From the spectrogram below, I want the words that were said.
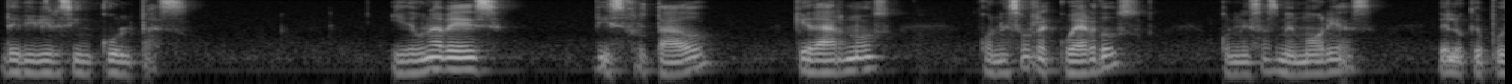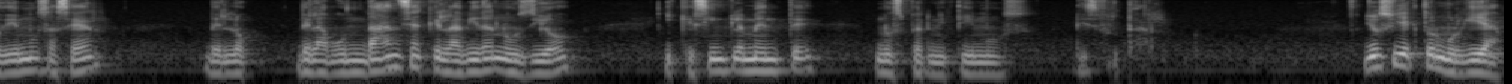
de vivir sin culpas? Y de una vez disfrutado, quedarnos con esos recuerdos, con esas memorias de lo que pudimos hacer, de, lo, de la abundancia que la vida nos dio y que simplemente nos permitimos disfrutar. Yo soy Héctor Murguía.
